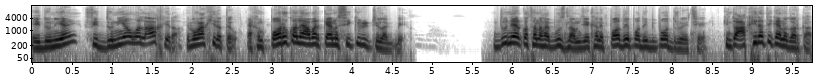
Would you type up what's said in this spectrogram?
এই দুনিয়ায় ফির দুনিয়া ওয়াল আখিরা, এবং আখিরাতেও। এখন পরকালে আবার কেন সিকিউরিটি লাগবে? দুনিয়ার কথা না হয় বুঝলাম যে এখানে পদে পদে বিপদ রয়েছে। কিন্তু আখিরাতে কেন দরকার?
